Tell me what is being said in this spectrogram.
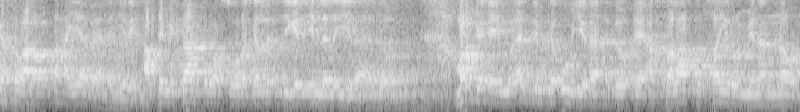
kasta waa lala dhahayaa baa la yidhi. Aqimitaanka waa suuragal laftigeeda in lala yidhaahdo marka ee mu'adinka uu yidhaahdo ee asalaatu khayru min annowm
